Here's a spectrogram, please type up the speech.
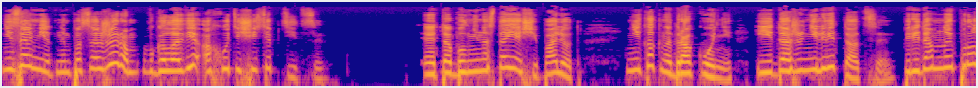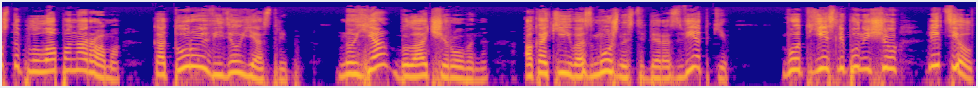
незаметным пассажиром в голове охотящейся птицы. Это был не настоящий полет, не как на драконе, и даже не левитация. Передо мной просто плыла панорама, которую видел ястреб. Но я была очарована. А какие возможности для разведки? Вот если бы он еще летел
